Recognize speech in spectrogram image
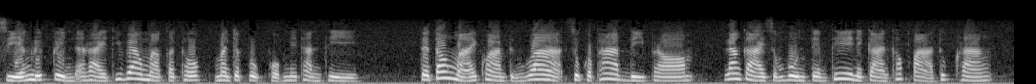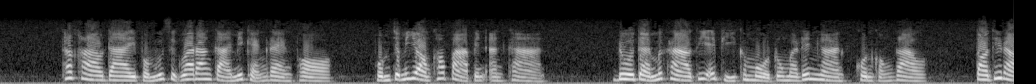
เสียงหรือกลิ่นอะไรที่แว่วมากระทบ มันจะปลุกผมในทันที แต่ต้องหมายความถึงว่าสุขภาพดีพร้อม ร่างกายสมบูรณ์เต็มที่ในการเข้าป่าทุกครั้ง ถ้าคราวใดผมรู้สึกว่าร่างกายไม่แข็งแรงพอ ผมจะไม่ยอมเข้าป่าเป็นอันขาด ดูแต่เมื่อคราวที่ไอ้ผีขโมดลงมาเล่นงานคนของเรา ตอนที่เรา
